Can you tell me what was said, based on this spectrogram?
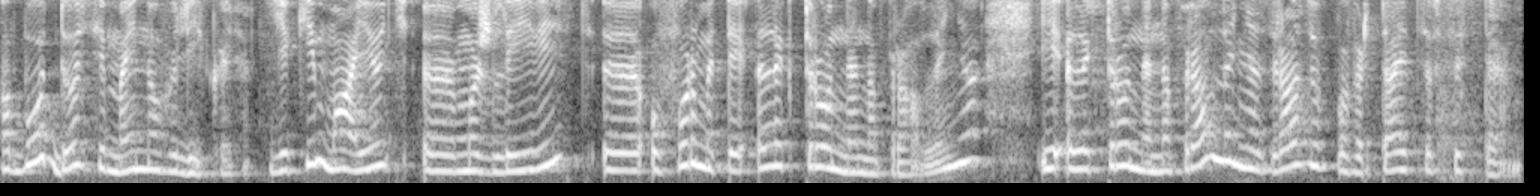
або до сімейного лікаря, які мають е, можливість е, оформити електронне направлення, і електронне направлення зразу повертається в систему.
